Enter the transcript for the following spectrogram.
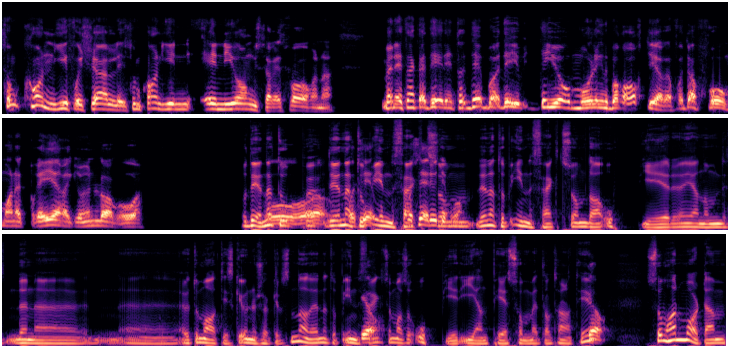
som kan gi forskjellig, som kan gi nyanser i svarene. Men jeg tenker det, gjør målingene bare artigere, for da får man et bredere grunnlag å, og Det er nettopp, og, det er nettopp, se, Infact, som, det er nettopp Infact som da oppgir gjennom denne uh, automatiske undersøkelsen, da, det er nettopp Infact ja. som altså oppgir INP som et alternativ, ja. som har målt dem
